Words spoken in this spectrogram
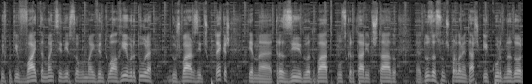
O Executivo vai também decidir sobre uma eventual reabertura dos bares e discotecas, tema trazido a debate pelo Secretário de Estado eh, dos Assuntos Parlamentares e coordenador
